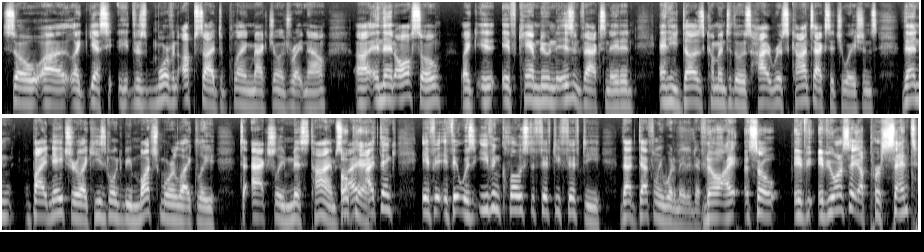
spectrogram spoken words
So, uh, like, yes, he, there's more of an upside to playing Mac Jones right now, uh, and then also. Like if Cam Newton isn't vaccinated and he does come into those high risk contact situations, then by nature, like he's going to be much more likely to actually miss time. So Okay. I, I think if it, if it was even close to 50-50, that definitely would have made a difference. No, I so if if you want to say a percent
